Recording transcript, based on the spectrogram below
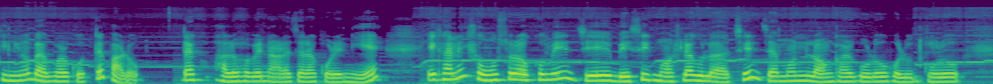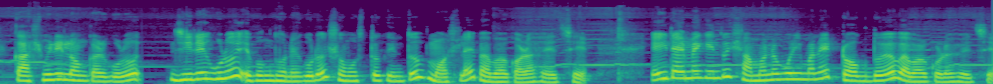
চিনিও ব্যবহার করতে পারো। দেখো, ভালোভাবে নাড়াচাড়া করে নিয়ে এখানে সমস্ত রকমের যে বেসিক মশলাগুলো আছে, যেমন লঙ্কার গুঁড়ো, হলুদ গুঁড়ো, কাশ্মীরি লঙ্কার গুঁড়ো জিরে গুঁড়ো এবং ধনে গুঁড়ো সমস্ত কিন্তু মশলায় ব্যবহার করা হয়েছে। এই টাইমে কিন্তু সামান্য পরিমাণে টক দইও ব্যবহার করা হয়েছে।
